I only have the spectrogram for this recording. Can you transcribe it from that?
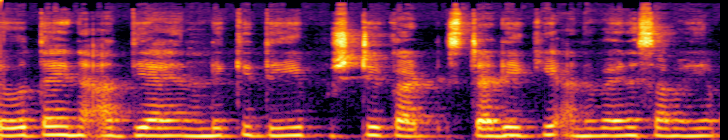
లోతైన అధ్యయనానికి ది పుష్టి స్టడీకి అనువైన సమయం.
